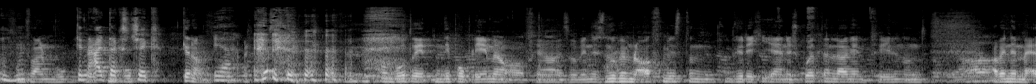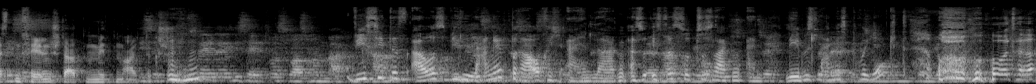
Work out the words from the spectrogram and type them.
mhm. und vor allem wo Den Alltagscheck. Genau. Ja. Und wo treten die Probleme auf? Ja, also wenn es nur beim Laufen ist, dann würde ich eher eine Sportanlage empfehlen. Und, aber in den meisten Fällen starten wir mit dem Alltagsschuh. Mhm. Wie sieht das aus? Wie lange brauche ich Einlagen? Also ist das sozusagen ein lebenslanges Projekt? Oder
